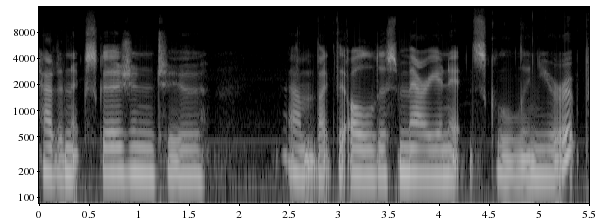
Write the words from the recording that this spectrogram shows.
had an excursion to um, like the oldest marionette school in Europe,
